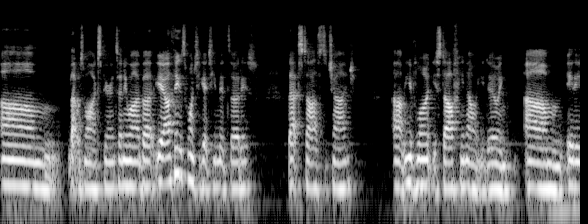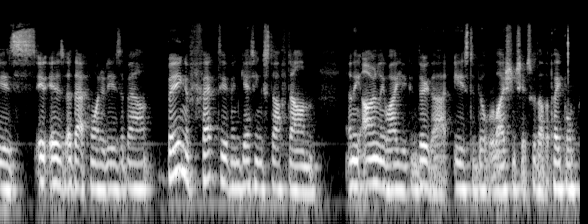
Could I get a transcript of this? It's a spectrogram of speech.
Um, that was my experience anyway. But yeah, I think it's once you get to your mid 30s, that starts to change. Um, you've learnt your stuff, you know what you're doing. Um, it is, it is at that point, it is about being effective in getting stuff done. And the only way you can do that is to build relationships with other people.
